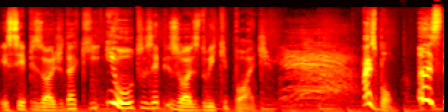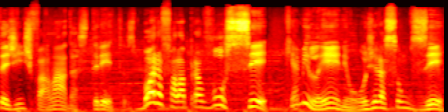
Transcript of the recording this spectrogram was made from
esse episódio daqui e outros episódios do Wikipod. Mas bom, antes da gente falar das tretas, bora falar para você, que é millennial ou geração Z,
